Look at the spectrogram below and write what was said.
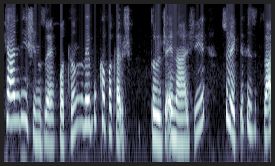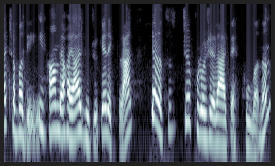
Kendi işinize bakın ve bu kafa karıştırıcı enerjiyi sürekli fiziksel çaba değil, ilham ve hayal gücü gerektiren yaratıcı projelerde kullanın.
